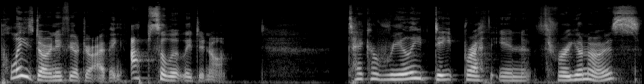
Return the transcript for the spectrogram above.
Please don't if you're driving. Absolutely do not. Take a really deep breath in through your nose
